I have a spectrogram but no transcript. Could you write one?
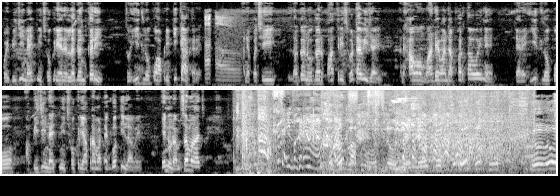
કોઈ બીજી નાઈટની છોકરી હારે લગ્ન કરી તો ઈ જ લોકો આપણી ટીકા કરે અને પછી લગ્ન વગર પાંત્રીસ વટાવી જાય અને હાવ આમ વાંઢે વાંઢા ફરતા હોય ને ત્યારે ઈ જ લોકો આ બીજી નાઈટની છોકરી આપણા માટે ગોતી લાવે એનું નામ સમાજ सही पकड़े हैं એ મોટા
